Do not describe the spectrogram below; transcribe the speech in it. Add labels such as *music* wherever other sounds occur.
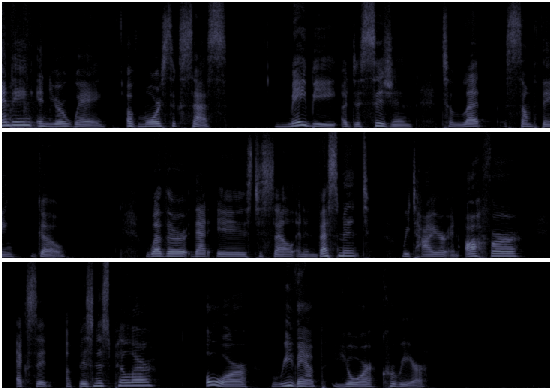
Standing in your way of more success may be a decision to let something go. Whether that is to sell an investment, retire an offer, exit a business pillar, or revamp your career.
